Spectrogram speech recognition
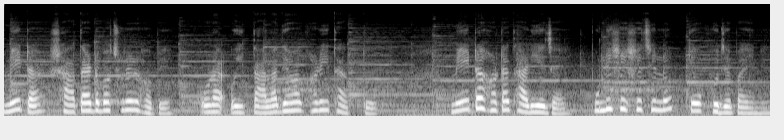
মেয়েটা সাত আট বছরের হবে, ওরা ওই তালা দেওয়া ঘরেই থাকতো। মেয়েটা হঠাৎ হারিয়ে যায় পুলিশ এসেছিল, কেউ খুঁজে পায়নি।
